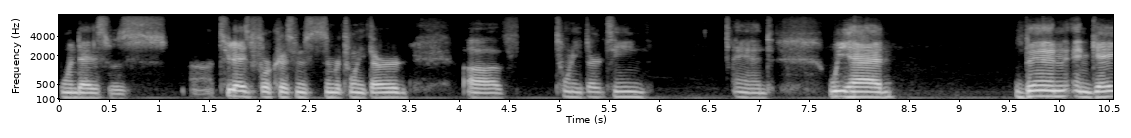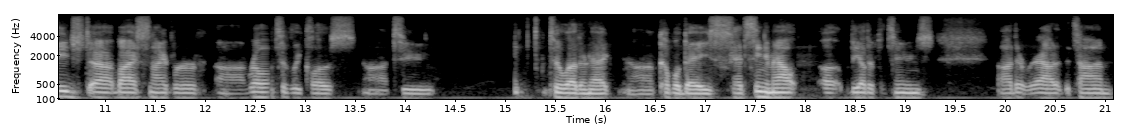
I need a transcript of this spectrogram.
one day. This was uh, two days before Christmas, December 23rd of 2013, and we had been engaged uh, by a sniper uh, relatively close uh, to to Leatherneck uh, a couple of days. Had seen him out uh, the other platoons uh, that were out at the time.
